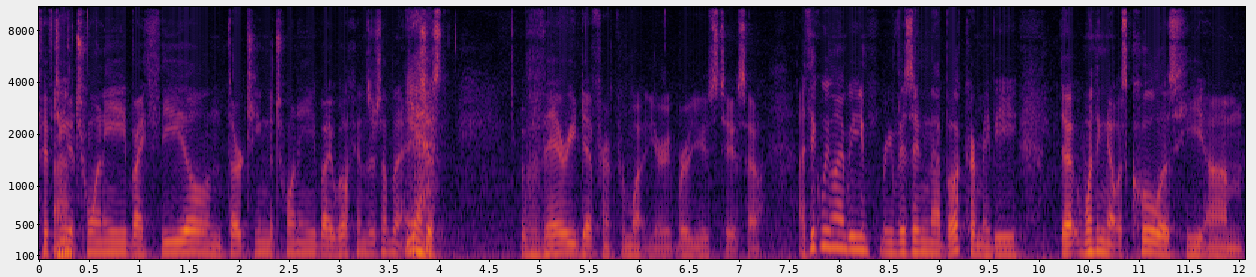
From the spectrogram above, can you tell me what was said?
15 uh, to 20 by Thiel and 13 to 20 by Wilkens or something. Yeah. It's just very different from what you're we're used to. So I think we might be revisiting that book, or maybe the one thing that was cool is he. Um,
